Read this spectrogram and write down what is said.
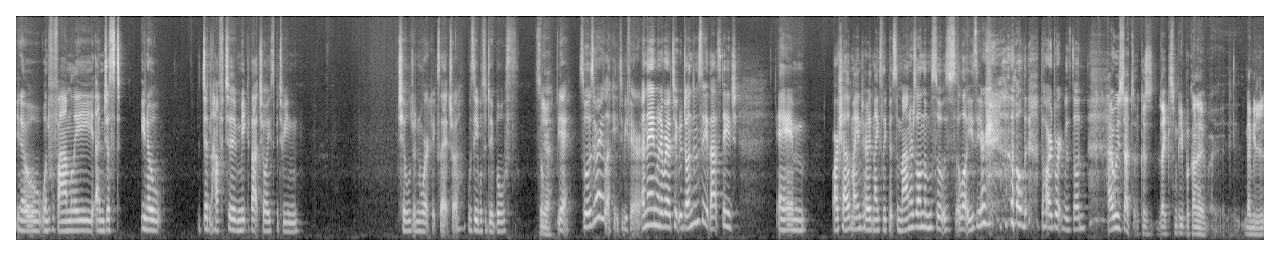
You know, wonderful family, and just you know, didn't have to make that choice between children, work, etc. Was able to do both. So Yeah. yeah. So I was very lucky to be fair. And then whenever I took redundancy at that stage, um, our childminder had nicely put some manners on them, so it was a lot easier. All the, the hard work was done. How is that? Because like some people kind of maybe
